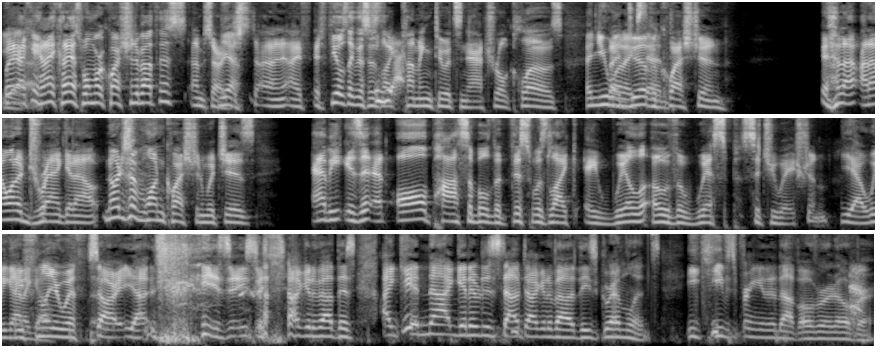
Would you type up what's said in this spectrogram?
Wait, yeah. Can, I, can I ask one more question about this? I'm sorry. Yeah. Just, I, I, it feels like this is like Yeah. coming to its natural close. and you want I to do extend. have a question, and I, and I want to drag it out. No, I just have one question, which is, Abby, is it at all possible that this was like a Will o' the Wisp situation? Yeah, we got you familiar with? Sorry, yeah, he's, he's talking about this. I cannot get him to stop talking about these gremlins. He keeps bringing it up over and over.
